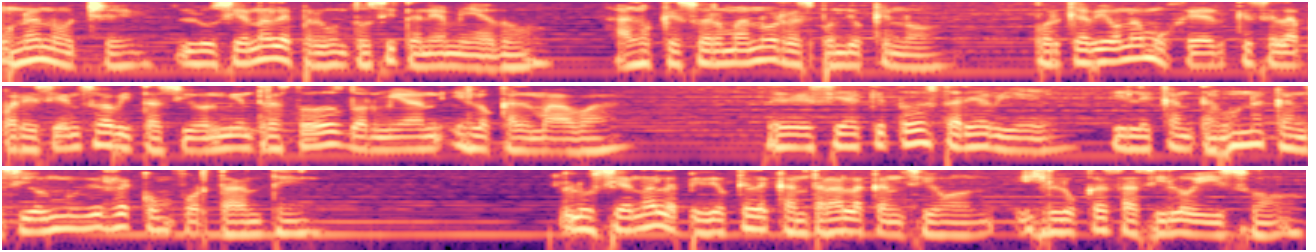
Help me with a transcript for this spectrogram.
Una noche, Luciana le preguntó si tenía miedo, a lo que su hermano respondió que no, porque había una mujer que se le aparecía en su habitación mientras todos dormían y lo calmaba. Le decía que todo estaría bien y le cantaba una canción muy reconfortante. Luciana le pidió que le cantara la canción y Lucas así lo hizo.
